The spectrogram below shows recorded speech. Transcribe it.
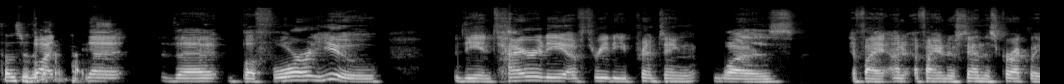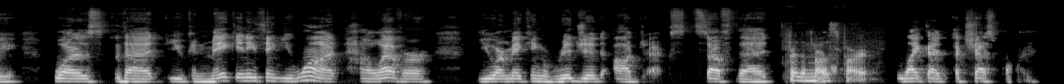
those are the but different types. the the before you the entirety of 3D printing was, if I if I understand this correctly, was that you can make anything you want. However, you are making rigid objects, stuff that, for the most part, like a, a chess pawn.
